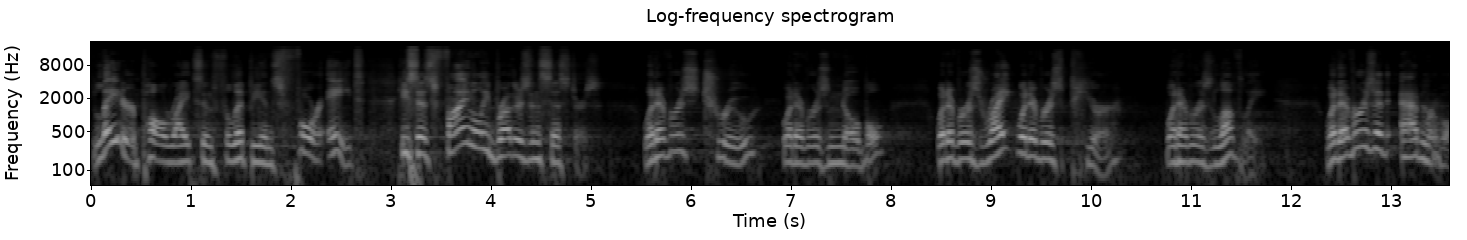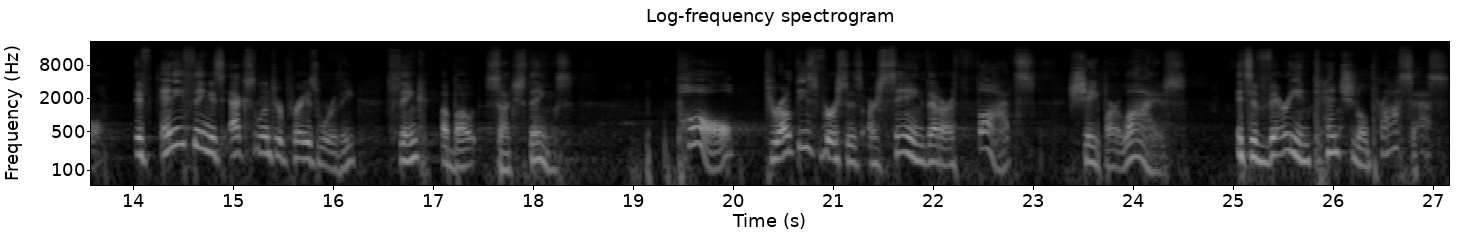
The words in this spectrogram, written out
Later, Paul writes in Philippians 4 8, he says, Finally, brothers and sisters, whatever is true, whatever is noble, whatever is right, whatever is pure, whatever is lovely, whatever is admirable, if anything is excellent or praiseworthy, think about such things. Paul, throughout these verses, are saying that our thoughts shape our lives. It's a very intentional process.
